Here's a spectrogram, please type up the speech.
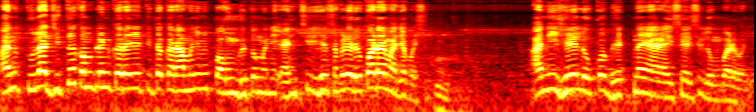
आणि तुला जिथं कंप्लेंट करायची तिथं करा म्हणजे मी पाहून घेतो म्हणजे यांची हे सगळे रेकॉर्ड आहे माझ्यापाशी. हां. आणि हे लोक भेट नाही आय सी आय सी लोंबाडवाले.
